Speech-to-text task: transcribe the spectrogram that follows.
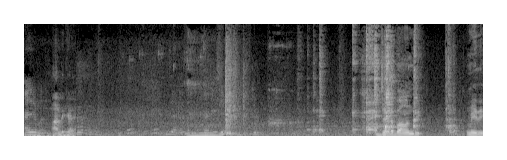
హైదరాబాద్. అందుకే. జడ బాగుంది. మీది.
